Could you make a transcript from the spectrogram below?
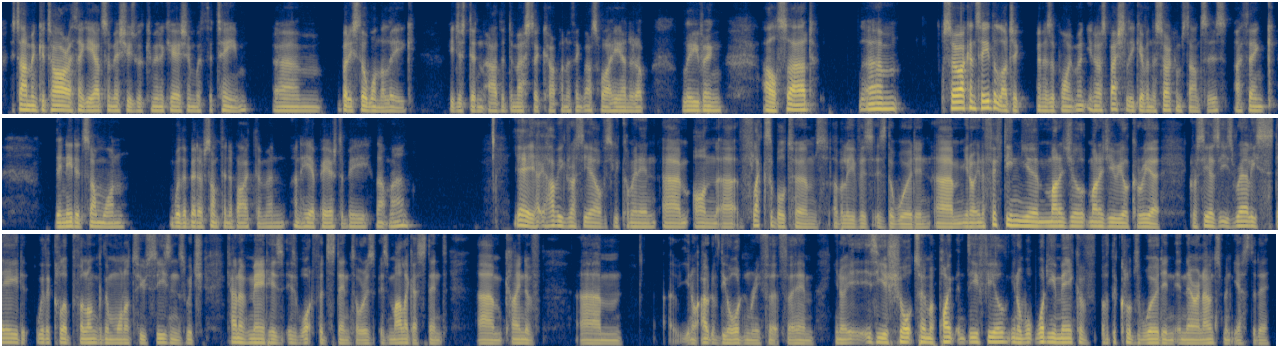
His time in Qatar, I think he had some issues with communication with the team, um, but he still won the league. He just didn't add the domestic cup, and I think that's why he ended up leaving Al Sadd. Um, so I can see the logic in his appointment, you know, especially given the circumstances. I think they needed someone with a bit of something about them, and and he appears to be that man. Yeah, Javi Gracia obviously coming in um, on uh, flexible terms, I believe is is the wording. Um, you know, in a 15 year managerial managerial career, Gracia's he's rarely stayed with a club for longer than one or two seasons, which kind of made his his Watford stint or his, his Malaga stint um, kind of um, uh, you know out of the ordinary for for him. You know, is he a short term appointment? Do you feel? You know, what, what do you make of of the club's wording in their announcement yesterday?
